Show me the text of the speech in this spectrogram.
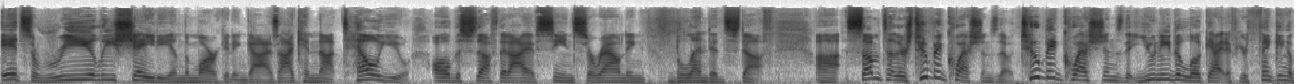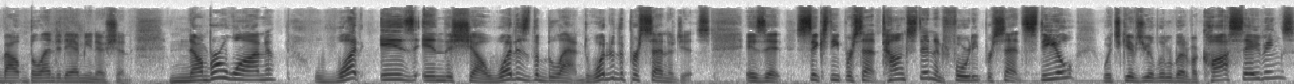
it's really shady in the marketing, guys. I cannot tell you all the stuff that I have seen surrounding blended stuff. Uh, some there's two big questions though. Two big questions that you need to look at if you're thinking about blended ammunition. Number one, what is in the shell? What is the blend? What are the percentages? Is it 60% tungsten and 40% steel, which gives you a little bit of a cost savings?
